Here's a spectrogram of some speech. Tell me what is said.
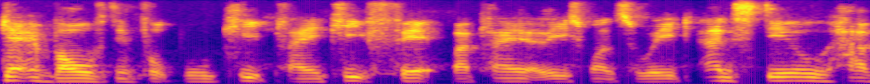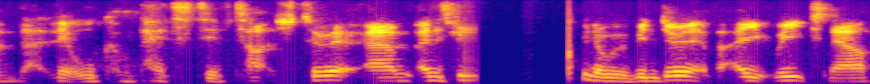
get involved in football, keep playing, keep fit by playing at least once a week, and still have that little competitive touch to it. Um, and it's been, you know, we've been doing it for eight weeks now.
